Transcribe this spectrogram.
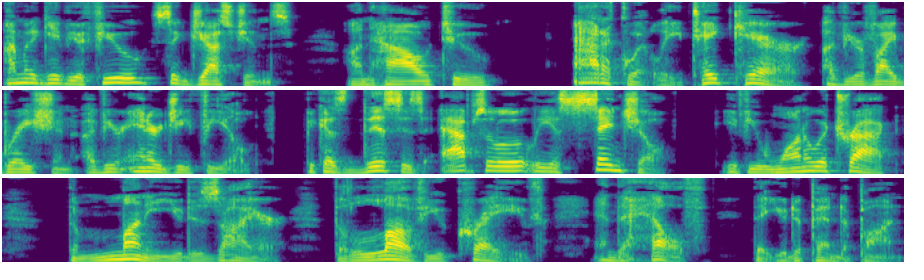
I'm going to give you a few suggestions on how to adequately take care of your vibration, of your energy field, because this is absolutely essential if you want to attract the money you desire, the love you crave, and the health that you depend upon.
